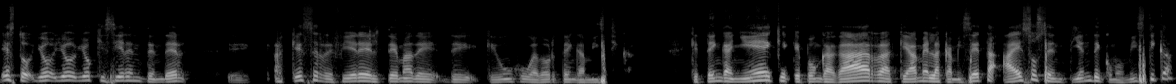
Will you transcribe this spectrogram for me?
esto yo, yo, yo quisiera entender eh, ¿a qué se refiere el tema de, de que un jugador tenga mística? Que tenga ñeque, que ponga garra, que ame la camiseta, ¿a eso se entiende como mística?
